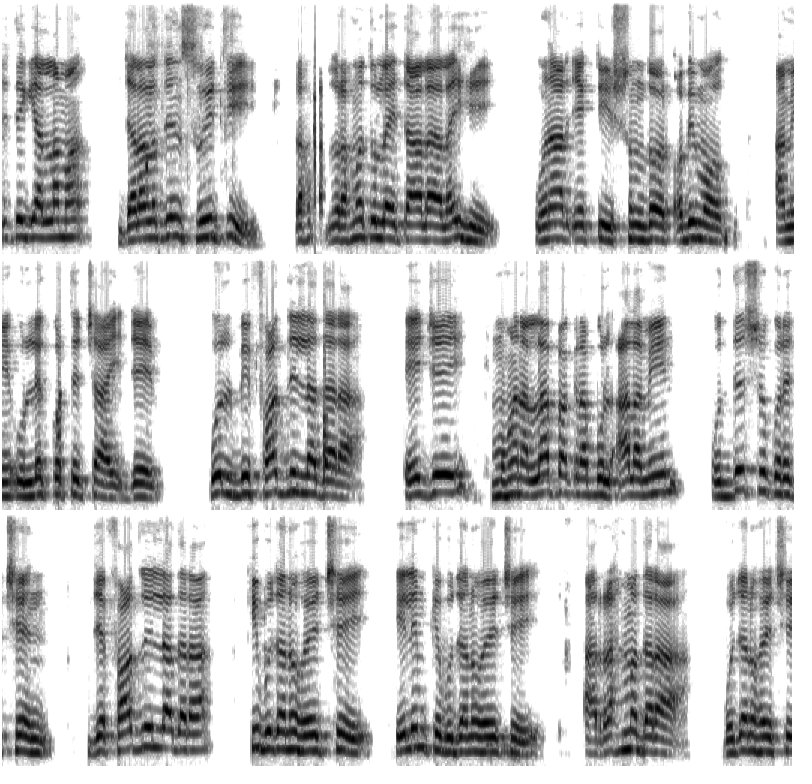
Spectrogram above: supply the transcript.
দিতে গিয়ে আল্লামা জালালউদ্দিন সুইতি রহমতুল্লাহ তাআলা আলাইহি উনার একটি সুন্দর অভিমত আমি উল্লেখ করতে চাই যে, কুল বিফাদলিল্লাহ দ্বারা এই যে মহান আল্লাহ পাক রাব্বুল আলামিন উদ্দেশ্য করেছেন যে ফাদলিল্লাহ দ্বারা কি বোঝানো হয়েছে, ইলিমকে বোঝানো হয়েছে, আর রাহমা দ্বারা বোঝানো হয়েছে,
